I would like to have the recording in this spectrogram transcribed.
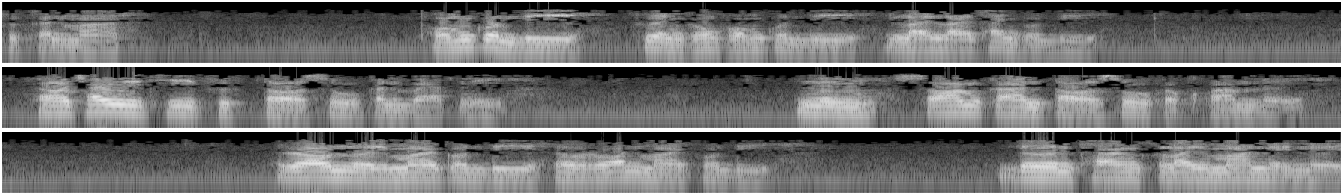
ฝึกกันมา ผมก็ดี เพื่อนของผมก็ดี หลายๆท่านก็ดี เขาใช้วิธีฝึกต่อสู้กันแบบนี้ หนึ่งซ้อมการต่อสู้กับความเหนื่อย เราเหนื่อยมาก็ดี เราร้อนมาก็ดี เดินทางไกลมาเหนื่อย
